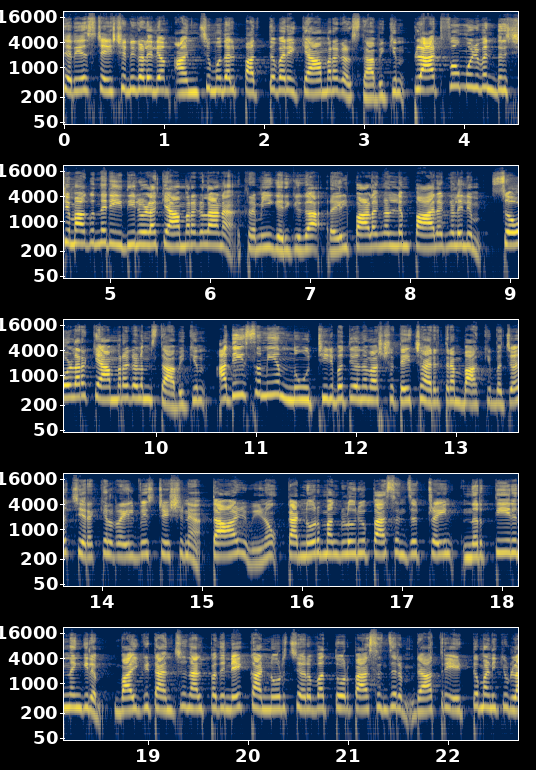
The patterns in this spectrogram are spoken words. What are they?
ചെറിയ സ്റ്റേഷനുകളിലും അഞ്ചു മുതൽ പത്ത് വരെ ക്യാമറകൾ സ്ഥാപിക്കും. പ്ലാറ്റ്ഫോം മുഴുവൻ ദൃശ്യമാകുന്ന രീതിയിലുള്ള ക്യാമറകളാണ് ക്രമീകരിക്കുക. റെയിൽ പാളങ്ങളിലും പാലങ്ങളിലും സോളാർ ക്യാമറകളും സ്ഥാപിക്കും. അതേസമയം നൂറ്റി ഇരുപത്തിയൊന്ന് വർഷത്തെ ചരിത്രം ബാക്കി വച്ച് ചിറക്കൽ റെയിൽവേ സ്റ്റേഷന് താഴെ വീണു. കണ്ണൂർ മംഗളൂരു പാസഞ്ചർ ട്രെയിൻ നിർത്തിയിരുന്നെങ്കിലും വൈകിട്ട് അഞ്ച് നാൽപ്പതിന്റെ കണ്ണൂർ ചെറുവത്തൂർ പാസഞ്ചറും രാത്രി എട്ട് മണിക്കുള്ള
